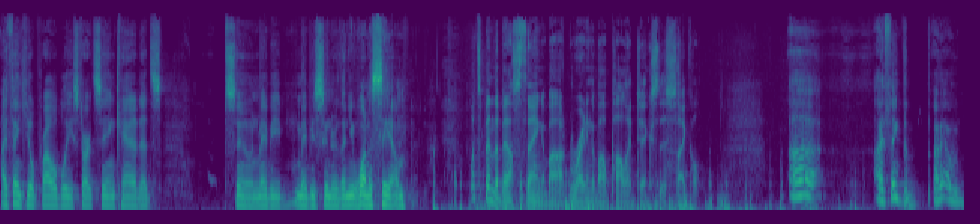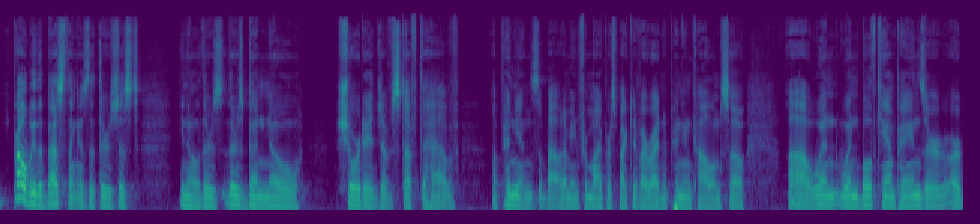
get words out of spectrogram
I think you'll probably start seeing candidates – soon, maybe maybe sooner than you want to see them. What's been the best thing about writing about politics this cycle? Uh, I think the I mean, probably the best thing is that there's just you know there's there's been no shortage of stuff to have opinions about. I mean, from my perspective, I write an opinion column, so. Uh, when when both campaigns are, are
